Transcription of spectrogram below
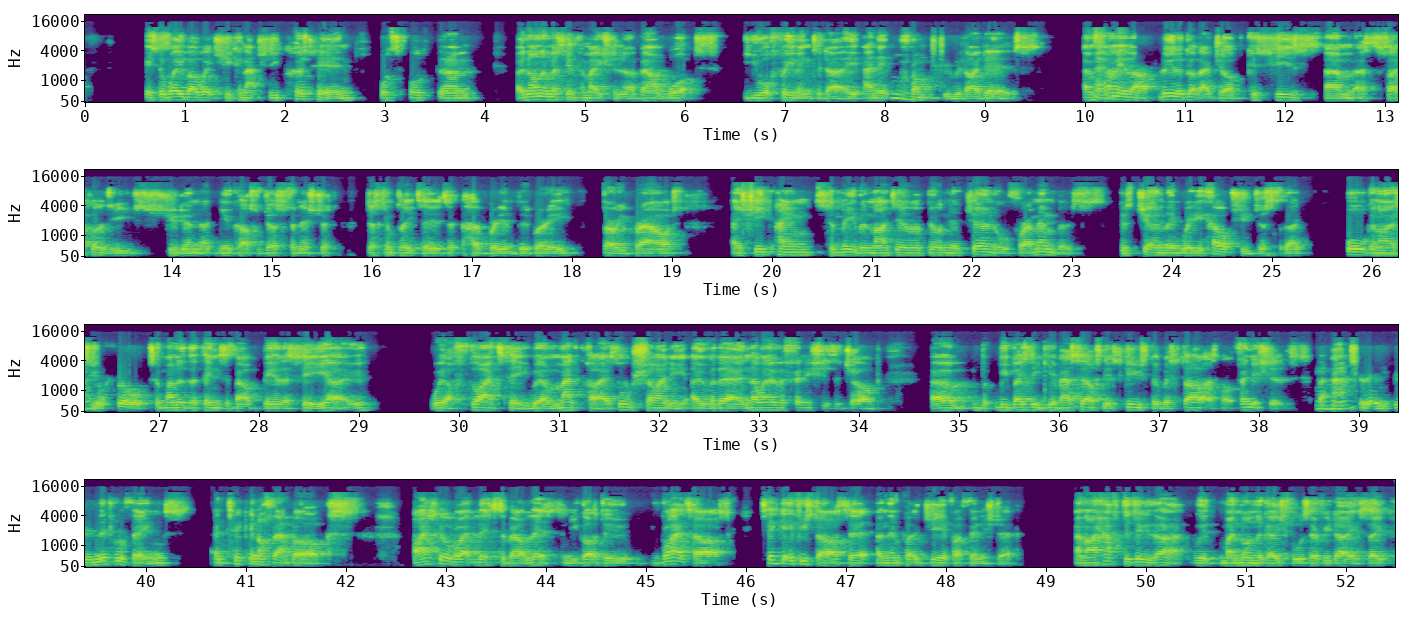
It's a way by which you can actually put in or, or um, anonymous information about what you're feeling today, and it mm. prompts you with ideas. And funny enough, Lula got that job because she's um, a psychology student at Newcastle, just finished, just, just completed her brilliant degree, very proud. And she came to me with an idea of building a journal for our members because journaling really helps you just like organize mm-hmm. your thoughts. And one of the things about being a CEO, we are flighty, we are magpies, all shiny over there. No one ever finishes a job. Um, but we basically give ourselves the excuse that we're starters, not finishers. But mm-hmm. actually, doing little things and ticking off that box, I still write lists about lists, and you've got to do write a task, tick it if you start it, and then put a G if I finished it. And I have to do that with my non-negotiables every day. So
